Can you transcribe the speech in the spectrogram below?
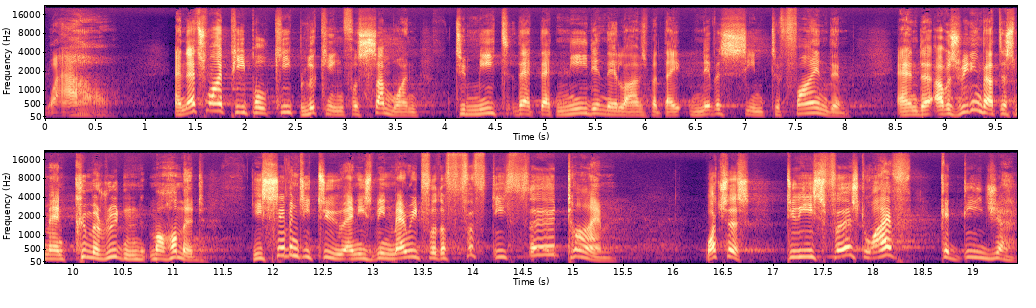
wow. And that's why people keep looking for someone to meet that, that need in their lives, but they never seem to find them. And uh, I was reading about this man, Kumarudin Muhammad. He's 72 and he's been married for the 53rd time. Watch this to his first wife, Khadijah.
